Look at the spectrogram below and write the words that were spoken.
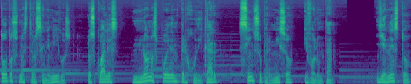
todos nuestros enemigos, los cuales no nos pueden perjudicar sin su permiso y voluntad. Y en esto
